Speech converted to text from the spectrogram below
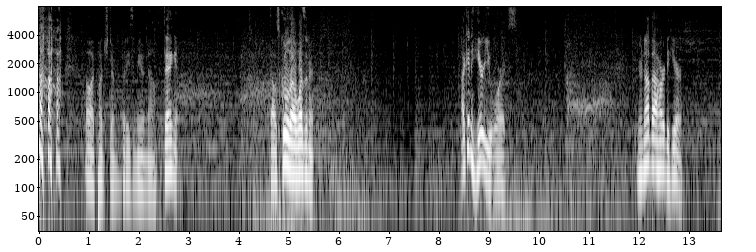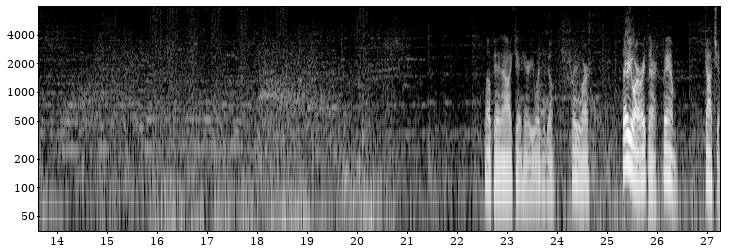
Oh, I punched him, but he's immune now. Dang it. That was cool though, wasn't it? I can hear you, Oryx. You're not that hard to hear. Okay, now I can't hear you. Where'd you go? There you are. There you are, right there. Bam. Gotcha.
